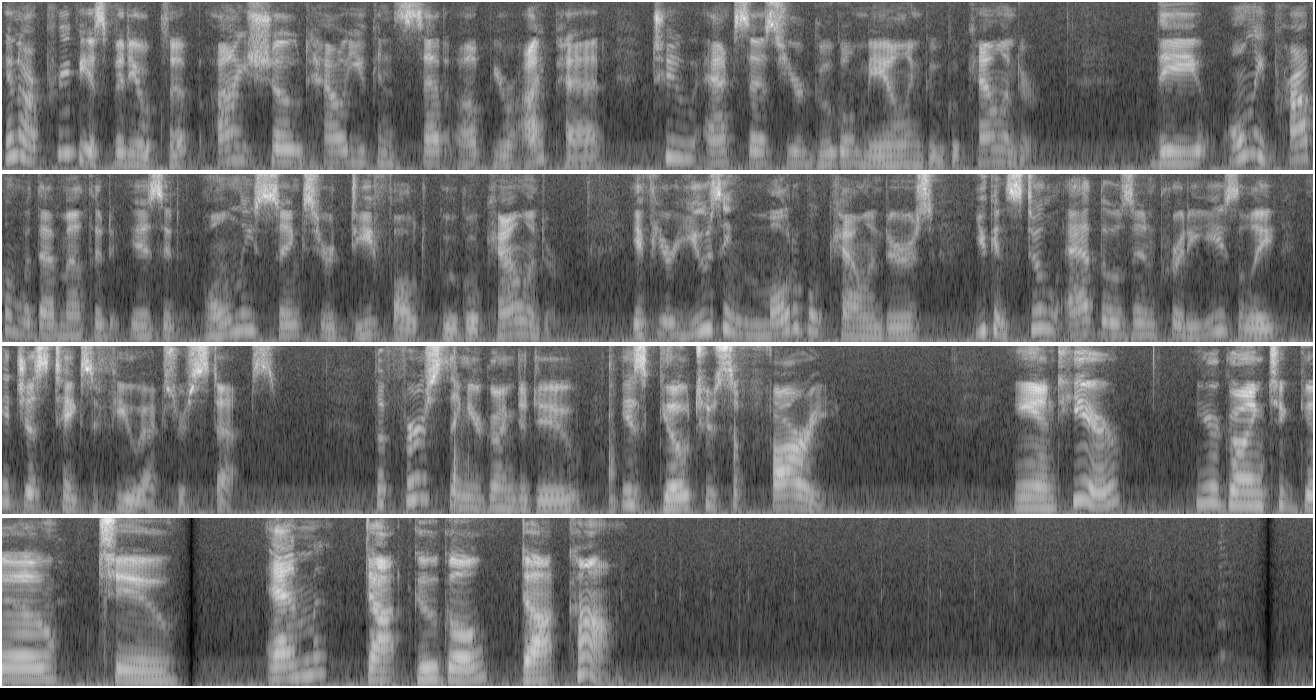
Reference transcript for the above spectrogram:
In our previous video clip, I showed how you can set up your iPad to access your Google Mail and Google Calendar. The only problem with that method is it only syncs your default Google Calendar. If you're using multiple calendars, you can still add those in pretty easily, it just takes a few extra steps. The first thing you're going to do is go to Safari. And here you're going to go to m.google.com.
